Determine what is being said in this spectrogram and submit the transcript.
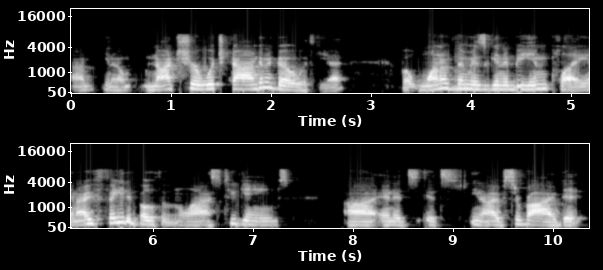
I'm, you know, not sure which guy I'm going to go with yet, but one of them is going to be in play, and I faded both of them the last two games, uh, and it's it's you know I've survived it.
